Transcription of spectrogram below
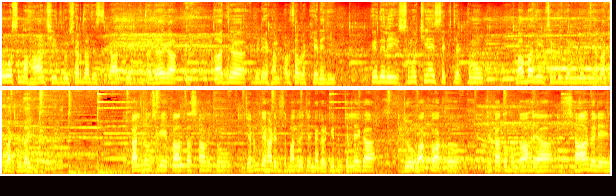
ਉਸ ਮਹਾਨ ਸ਼ਹੀਦ ਨੂੰ ਸ਼ਰਧਾ ਤੇ ਸਤਿਕਾਰ ਭੇਟ ਕੀਤਾ ਜਾਏਗਾ। ਅੱਜ ਜਿਹੜੇ ਅਖੰਡ ਪਾਠ ਸਾਹਿਬ ਰੱਖੇ ਨੇ ਜੀ ਇਹਦੇ ਲਈ ਸਮੁੱਚੀਆਂ ਹੀ ਸਿੱਖ ਜਗਤ ਨੂੰ ਬਾਬਾ ਦੀਪ ਸਿੰਘ ਦੇ ਜਨਮ ਦਿਨ ਦੀਆਂ ਲੱਖ ਲੱਖ ਵਧਾਈਆਂ। ਕੱਲ੍ਹ ਨੂੰ ਸ੍ਰੀ ਅਕਾਲ ਤਖਤ ਸਾਹਿਬ ਤੋਂ ਜਨਮ ਦਿਹਾੜੇ ਦੇ ਸੰਬੰਧ ਵਿੱਚ ਨਗਰ ਕੀਰਤਨ ਚੱਲੇਗਾ ਜੋ ਵੱਖ-ਵੱਖ ਜਗ੍ਹਾ ਤੋਂ ਹੁੰਦਾ ਹੋਇਆ ਸ਼ਾਹ ਵੇਲੇ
